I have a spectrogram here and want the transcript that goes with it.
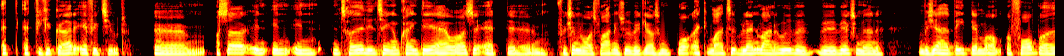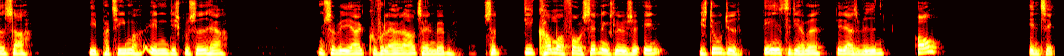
at, at vi kan gøre det effektivt. Øhm, og så en, en, en, en tredje lille ting omkring det er jo også, at øh, for eksempel vores forretningsudviklere, som bruger rigtig meget tid på landevejene ude ved, ved virksomhederne, hvis jeg havde bedt dem om at forberede sig i et par timer, inden de skulle sidde her, så ville jeg ikke kunne få lavet en aftale med dem. Så de kommer forudsætningsløse ind i studiet. Det eneste, de har med, det er deres viden. Og en ting.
